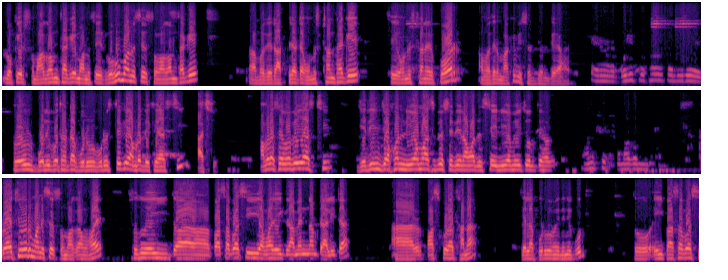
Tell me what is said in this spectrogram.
লোকের সমাগম থাকে মানুষের বহু মানুষের সমাগম থাকে। আমাদের রাত্রে একটা অনুষ্ঠান থাকে সেই অনুষ্ঠানের পর আমাদের মাকে বিসর্জন দেওয়া হয়। এর মানে বলি প্রথাও চালু বলি প্রথাটা পূর্বপুরুষ থেকে আমরা দেখে আসছি আছে। আমরা সেভাবেই আসছি। যেদিন যখন নিয়ম আসবে সেদিন আমাদের সেই নিয়মেই চলতে হবে। মানুষের সমাগম প্রচুর মানুষের সমাগম হয়। শুধু এই পাশাপাশি আমার এই গ্রামের নাম টালিটা আর পাঁশকুড়া থানা, জেলা পূর্ব মেদিনীপুর। তো এই পাশাপাশি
